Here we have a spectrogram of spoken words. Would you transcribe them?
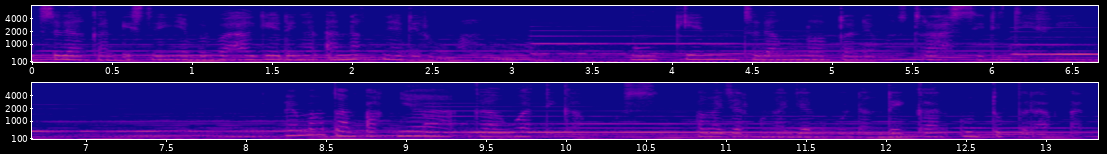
sedangkan istrinya berbahagia dengan anaknya di rumah. Mungkin sedang menonton demonstrasi di TV. Memang tampaknya gawat di kampus. Pengajar-pengajar mengundang dekan untuk berapat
